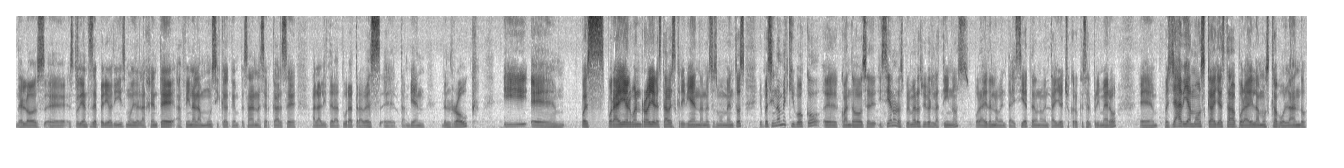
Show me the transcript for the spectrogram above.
de los eh, estudiantes de periodismo y de la gente afín a la música que empezaron a acercarse a la literatura a través eh, también del rock. Y eh, pues por ahí el buen Roger estaba escribiendo en esos momentos. Y pues si no me equivoco, eh, cuando se hicieron los primeros Vives Latinos, por ahí del 97 o 98 creo que es el primero, eh, pues ya había mosca, ya estaba por ahí la mosca volando.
